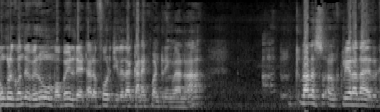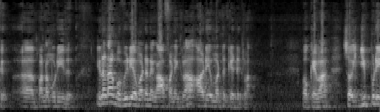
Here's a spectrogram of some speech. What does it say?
உங்களுக்கு வந்து வெறும் மொபைல் டேட்டாவில் ஃபோர் ஜியில் தான் கனெக்ட் பண்ணுறீங்களான்னா நல்ல கிளியராக தான் இருக்குது பண்ண முடியுது. இல்லைன்னா உங்கள் வீடியோ மட்டும் நீங்கள் ஆஃப் பண்ணிக்கலாம் ஆடியோ மட்டும் கேட்டுக்கலாம். ஓகேவா ஸோ இப்படி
